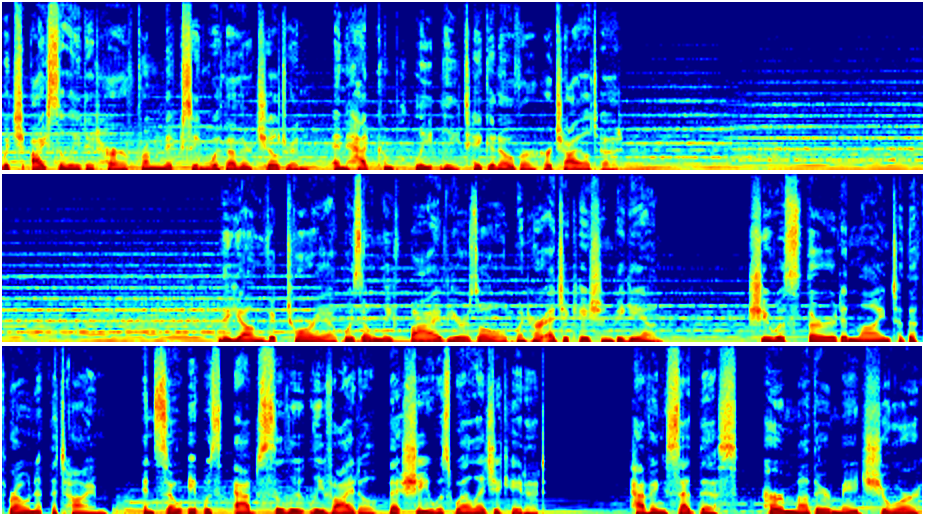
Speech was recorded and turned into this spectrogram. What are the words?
which isolated her from mixing with other children and had completely taken over her childhood. The young Victoria was only five years old when her education began. She was third in line to the throne at the time, and so it was absolutely vital that she was well educated. Having said this, her mother made sure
